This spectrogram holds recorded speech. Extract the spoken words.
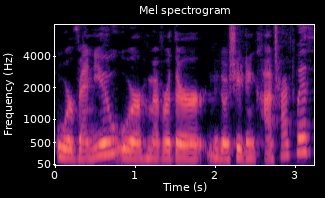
or venue or whomever they're negotiating contract with.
